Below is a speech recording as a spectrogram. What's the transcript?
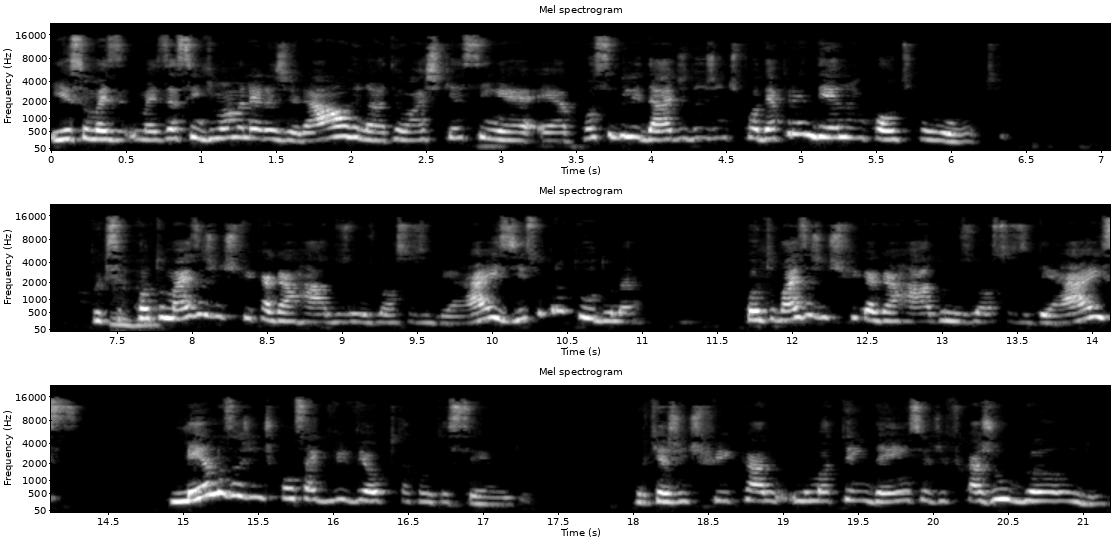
isso, mas, mas assim, de uma maneira geral, Renata, eu acho que assim, é, é a possibilidade da gente poder aprender no encontro com o outro. Porque uhum. quanto mais a gente fica agarrados nos nossos ideais, isso é para tudo, né? Quanto mais a gente fica agarrado nos nossos ideais, menos a gente consegue viver o que está acontecendo. Porque a gente fica numa tendência de ficar julgando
